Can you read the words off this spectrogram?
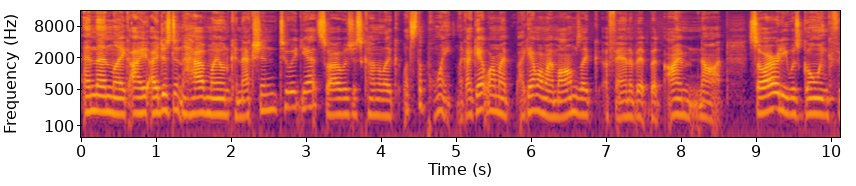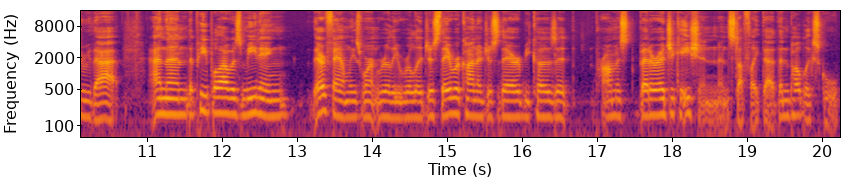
and then like I, I just didn't have my own connection to it yet so i was just kind of like what's the point like i get where my i get where my mom's like a fan of it but i'm not so i already was going through that and then the people i was meeting their families weren't really religious they were kind of just there because it promised better education and stuff like that than public school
